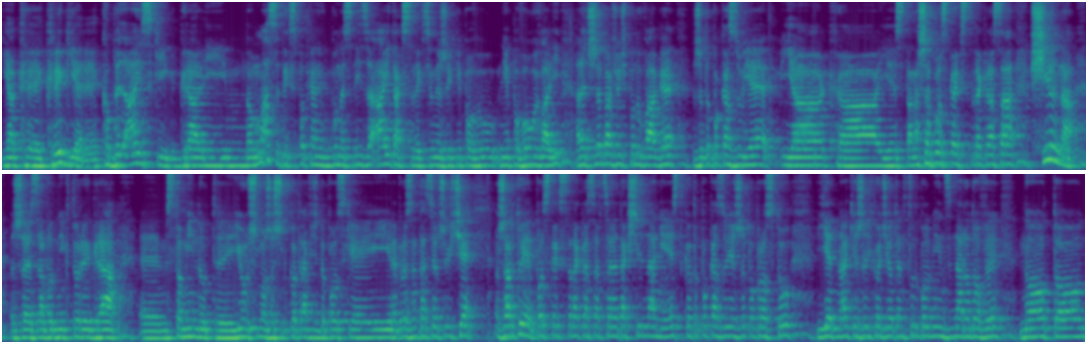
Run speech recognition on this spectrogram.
jak e, Krygier, e, Kobylański grali no, masę tych spotkań w Bundeslidze, a i tak selekcjonerzy ich nie, powoł, nie powoływali, ale trzeba wziąć pod uwagę, że to pokazuje, jaka jest ta nasza polska ekstraklasa silna, że zawodnik, który gra 100 minut y, już może szybko trafić do polskiej reprezentacji. Oczywiście żartuję, polska ekstraklasa wcale tak silna nie jest, tylko to pokazuje, że po prostu jednak, jeżeli chodzi o ten futbol międzynarodowy, no to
